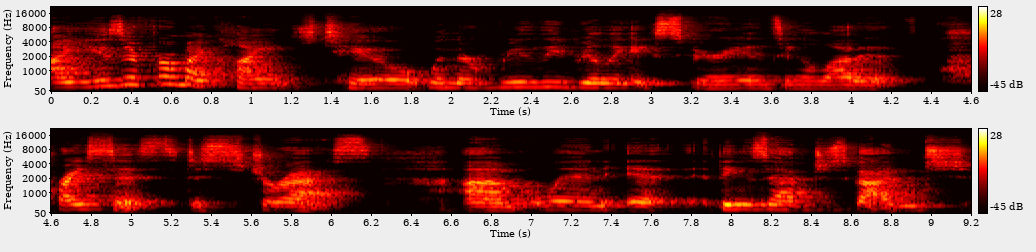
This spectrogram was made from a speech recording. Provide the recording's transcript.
I use it for my clients too when they're really, really experiencing a lot of crisis, distress um, when it, things have just gotten t-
